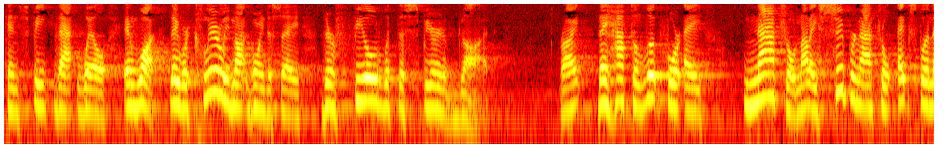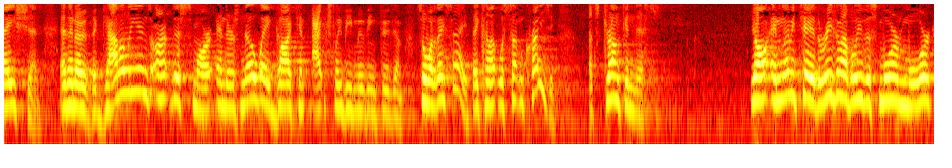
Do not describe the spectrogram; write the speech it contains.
can speak that well. And what? They were clearly not going to say they're filled with the Spirit of God. Right? They have to look for a natural, not a supernatural explanation. And they know the Galileans aren't this smart, and there's no way God can actually be moving through them. So what do they say? They come up with something crazy. That's drunkenness. Y'all, and let me tell you, the reason I believe this more and more,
